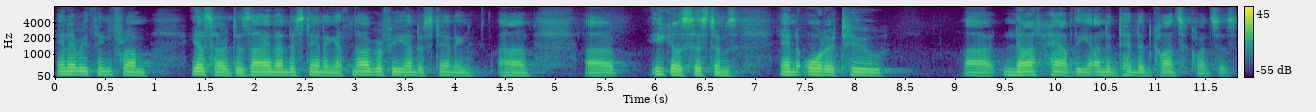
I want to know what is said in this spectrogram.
and everything from, yes, our design, understanding ethnography, understanding uh, uh, ecosystems in order to uh, not have the unintended consequences.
